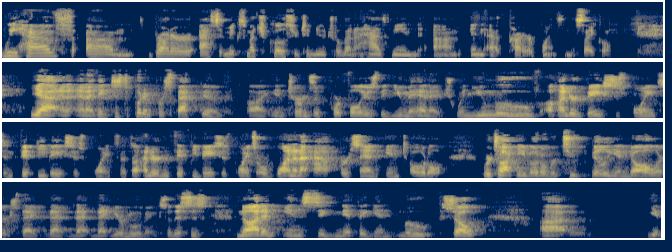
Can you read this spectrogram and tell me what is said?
we have um, brought our asset mix much closer to neutral than it has been um, in at prior points in the cycle. Yeah, and, and I think just to put in perspective, uh, in terms of portfolios that you manage, when you move 100 basis points and 50 basis points, that's 150 basis points or one and a half percent in total. We're talking about over two billion dollars that, that that that you're moving. So this is not an insignificant move. So, uh, you,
